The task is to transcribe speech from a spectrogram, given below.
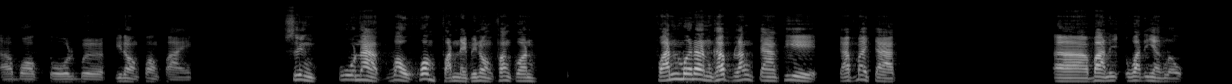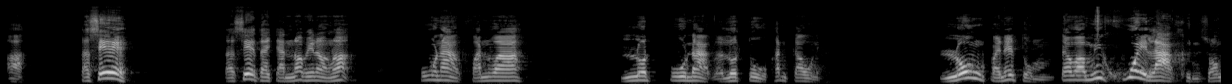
อ่าบอกตัวเบอร์พี่น้องป้องไป ซึ่งปู่นาคเว้าความฝันในพี่น้องฟังก่อน ฝันเมื่อนั้นครับ หลังจากที่กลับมาจากอ่าบ้านวัดอหย่างเราอ่าตาเซตาเซตาจันเนาะพี่น้องเนาะปูนาคฝันว่ารถปูนาคและรถตู้ขั้นเก่าเนี่ย ลงไปในตุ่มแต่ว่ามีคุ้ยลากขึ้นสอง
